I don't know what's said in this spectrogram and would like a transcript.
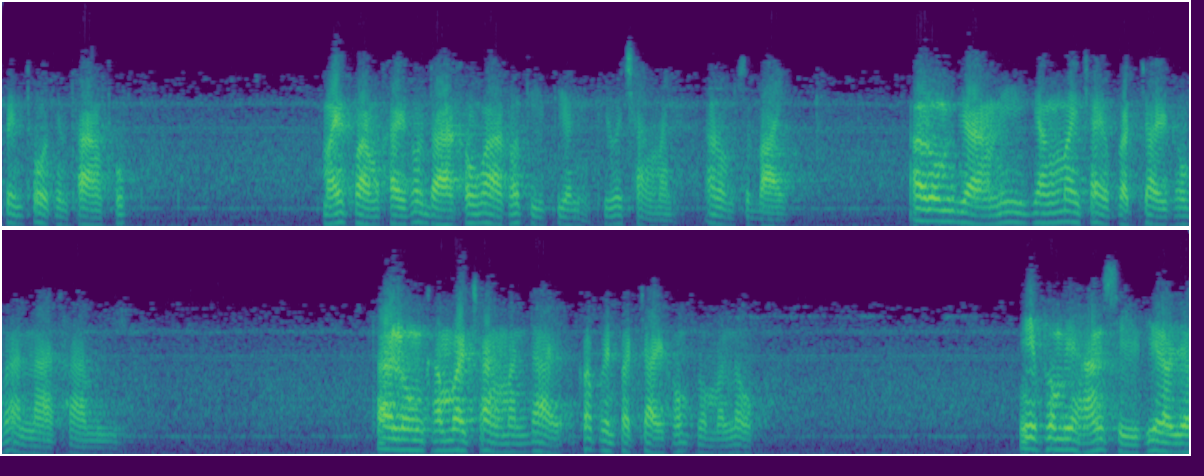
เป็นโทษเป็นทางทุกข์ หมายความใครเขาด่าเขาว่าเขาตีเตียนถือว่าช่างมัน อารมณ์สบาย อารมณ์อย่างนี้ยังไม่ใช่ปัจจัยของพระอนาคามี ถ้าลงคำว่าช่างมันได้ ก็เป็นปัจจัยของพรหมโลกนี่พรหมิหารสี่ที่เราจะ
